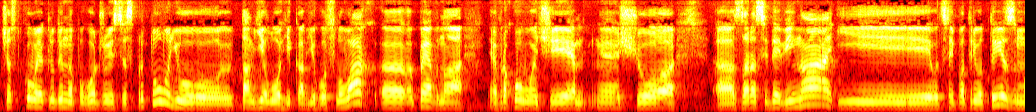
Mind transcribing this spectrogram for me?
частково як людина погоджуюся з притулою. Там є логіка в його словах, е, певна, враховуючи, що зараз іде війна, і оцей патріотизм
